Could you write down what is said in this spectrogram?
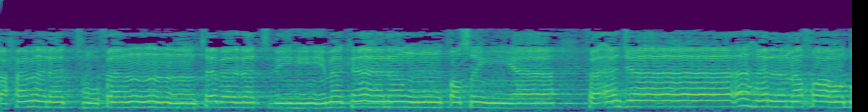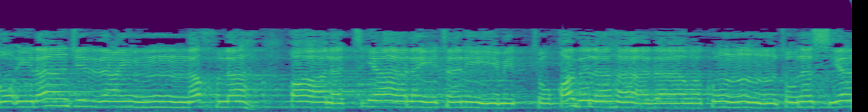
فحملته فانتبذت به مكانا قصيا فأجاءها المخاض إلى جذع النخلة قالت يا ليتني مت قبل هذا وكنت نسيا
